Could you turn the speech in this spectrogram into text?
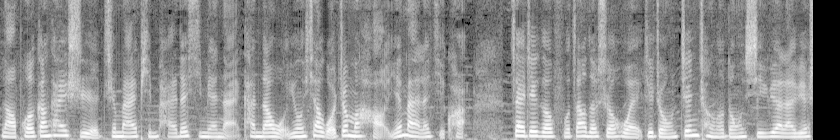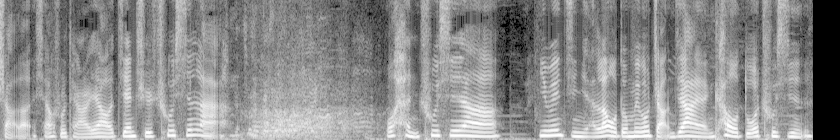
老婆刚开始只买品牌的洗面奶，看到我用效果这么好，也买了几块。在这个浮躁的社会，这种真诚的东西越来越少了。小薯条要坚持初心啦！我很初心啊，因为几年了我都没有涨价呀，你看我多初心。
